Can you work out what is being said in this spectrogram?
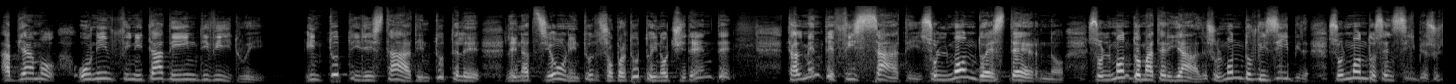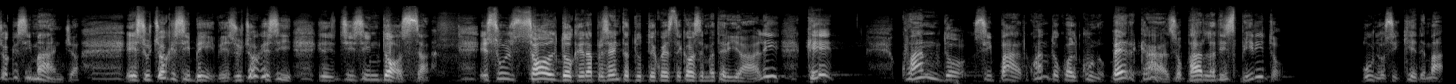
Abbiamo un'infinità di individui in tutti gli stati, in tutte le, le nazioni, in tut, soprattutto in Occidente, talmente fissati sul mondo esterno, sul mondo materiale, sul mondo visibile, sul mondo sensibile, su ciò che si mangia e su ciò che si beve, su ciò che si, eh, ci si indossa e sul soldo che rappresenta tutte queste cose materiali, che quando, parla, quando qualcuno per caso parla di spirito, uno si chiede ma,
